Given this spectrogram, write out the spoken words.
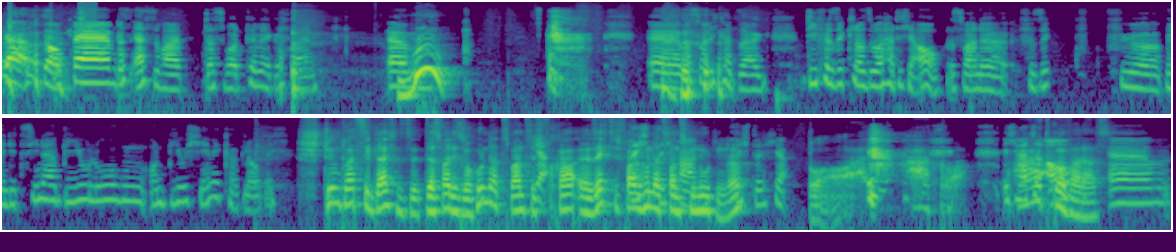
Ja, so, bam, das erste Mal das Wort Pimmel gefallen. Ähm, Woo! Äh, was wollte ich gerade sagen? Die Physikklausur hatte ich ja auch. Das war eine Physik für Mediziner, Biologen und Biochemiker, glaube ich. Stimmt, du hast die gleichen. Das war diese 120 Ja. Fra äh, 60 Fragen, 60 120 Fragen. Minuten, ne? Richtig, ja. Boah, hardcore. Ich hatte Hardcore auch, war das. Ähm,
